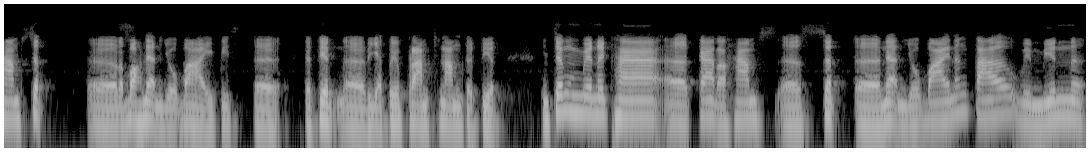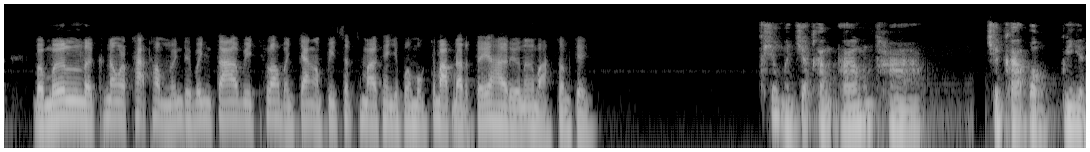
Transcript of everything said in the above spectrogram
ហាមសិទ្ធិរបស់អ្នកនយោបាយពីទៅទៀតរយៈពេល5ឆ្នាំទៅទៀត អញ្ចឹងមានន័យថាការដង្ហើមសិទ្ធិអ្នកនយោបាយហ្នឹងតើវាមានបើមើលនៅក្នុងរដ្ឋធម្មនុញ្ញទៅវិញតើវាឆ្លោះបញ្ចាំងអំពីសិទ្ធិស្មើគ្នាចំពោះមុខច្បាប់ដែរទេហើយរឿងហ្នឹងបាទសូមចេញខ្ញុំបញ្ជាក់ខាងដើមថាជាការបំពេញ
